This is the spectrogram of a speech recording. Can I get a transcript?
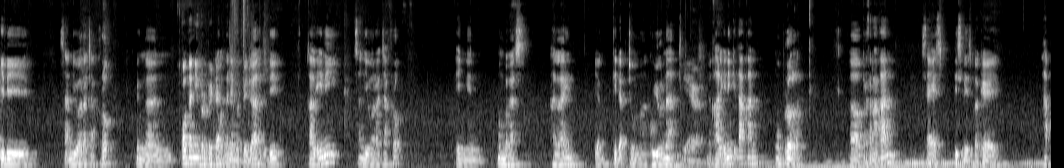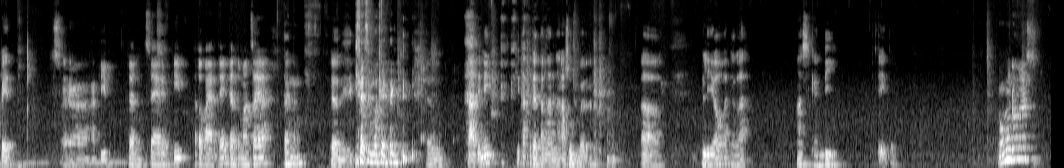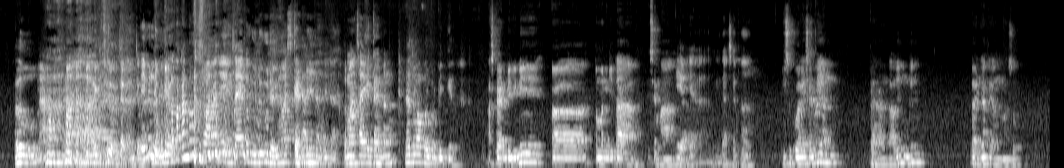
Lagi di Sandiwara Cakro dengan Konten yang berbeda. konten yang berbeda. Jadi kali ini Sandiwara Cakro ingin membahas hal lain yang tidak cuma guyonan. Iya. Nah, kali ini kita akan ngobrol lah. Eh, perkenalkan, saya di sini sebagai Apet Saya Adit. Dan saya Rifki atau Pak RT dan teman saya ganteng. Dan Kita semua ganteng. dan saat ini kita kedatangan narasumber. Eh, beliau adalah Mas Gandhi. Seperti itu. Ngomong dong mas. Halo. Nah, gitu, jangan cuma. Ini loh Udah katakan dong. suaranya yang saya tunggu-tunggu dari Mas Gandhi. tidak, tidak. Teman saya ganteng. Saya cuma baru berpikir. Mas Gandhi ini eh, teman kita SMA Iya. Ya, kita SMA. Di sebuah SMA yang barangkali mungkin banyak yang masuk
